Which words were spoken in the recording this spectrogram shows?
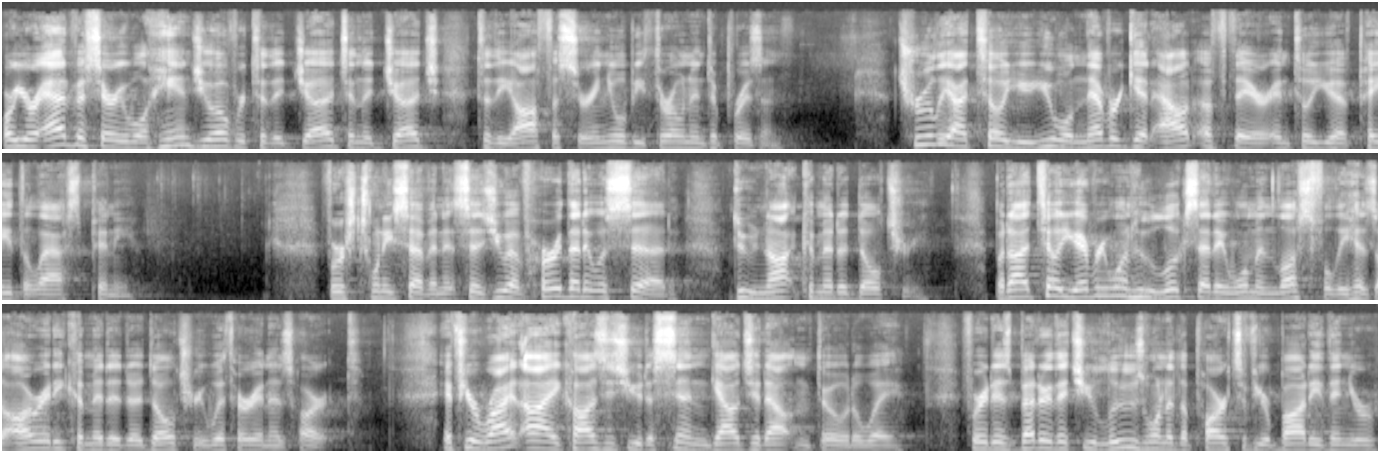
Or your adversary will hand you over to the judge, and the judge to the officer, and you will be thrown into prison. Truly, I tell you, you will never get out of there until you have paid the last penny. Verse 27, it says, You have heard that it was said, Do not commit adultery. But I tell you, everyone who looks at a woman lustfully has already committed adultery with her in his heart. If your right eye causes you to sin, gouge it out and throw it away. For it is better that you lose one of the parts of your body than your,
